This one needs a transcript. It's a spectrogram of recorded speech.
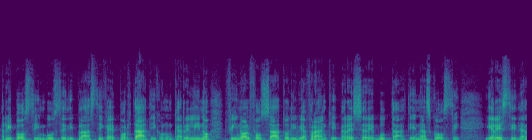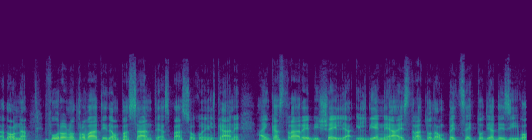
riposti in buste di plastica e portati con un carrellino fino al fossato di Via Franchi per essere buttati e nascosti. I resti della donna furono trovati da un passante a spasso con il cane. A incastrare Bisceglia il DNA estratto da un pezzetto di adesivo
